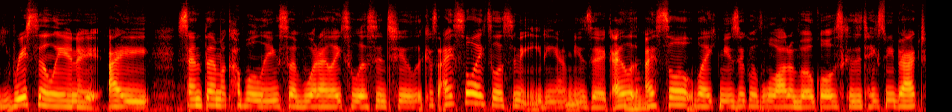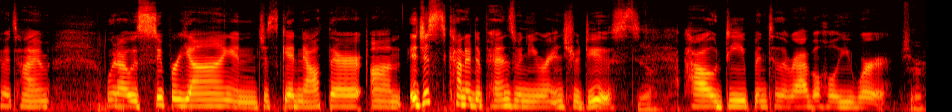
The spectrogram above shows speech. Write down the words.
recently and I, I sent them a couple links of what i like to listen to because i still like to listen to edm music i, Mm-hmm. I still like music with a lot of vocals because it takes me back to a time when i was super young and just getting out there um, it just kind of depends when you were introduced Yeah. how deep into the rabbit hole you were Sure.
